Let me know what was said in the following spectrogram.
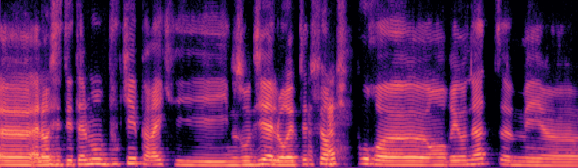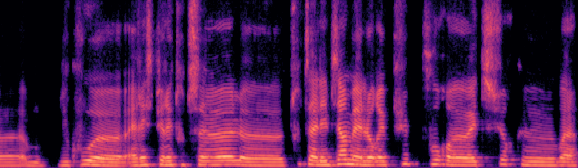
Euh, alors, ils étaient tellement bouqués, pareil, qu'ils nous ont dit elle aurait peut-être fait un petit cours euh, en réonate, mais euh, du coup, elle respirait toute seule, tout allait bien, mais elle aurait pu pour être sûre que, voilà,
